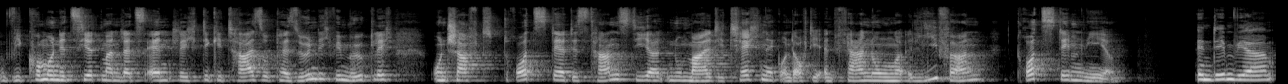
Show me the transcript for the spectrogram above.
wie kommuniziert man letztendlich digital so persönlich wie möglich und schafft trotz der Distanz, die ja nun mal die Technik und auch die Entfernung liefern, trotzdem Nähe? Indem wir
